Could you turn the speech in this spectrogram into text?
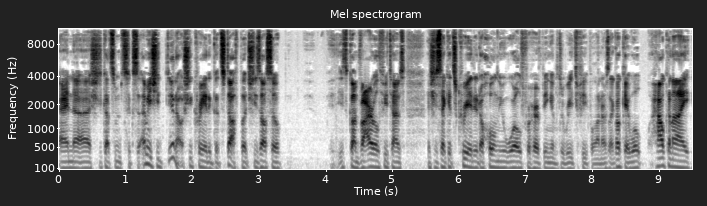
and uh, she's got some success. I mean, she you know she created good stuff, but she's also it's gone viral a few times, and she's like it's created a whole new world for her being able to reach people. And I was like, okay, well, how can I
